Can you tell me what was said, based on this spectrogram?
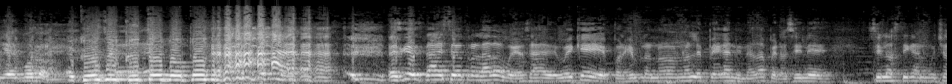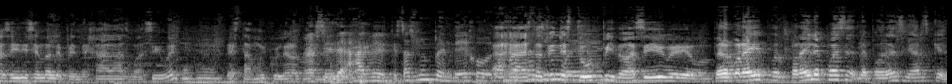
Y el morro. es que está este otro lado, güey. O sea, el güey que, por ejemplo, no, no le pegan ni nada, pero sí le sí lo hostigan mucho así diciéndole pendejadas o así, güey. Está muy culero. Así también, de, ah, güey, que estás bien pendejo. Ajá, estás bien estúpido así, güey. o- Pero por ahí, pues, por ahí le puedes, le podría enseñar que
